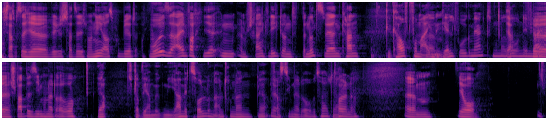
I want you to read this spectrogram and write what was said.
Ich habe sie hier wirklich tatsächlich noch nie ausprobiert, obwohl sie einfach hier im, im Schrank liegt und benutzt werden kann. gekauft vom eigenen Ähm, Geld, wohlgemerkt. Nur mal Ja, so nebenbei. für schlappe 700 Euro. Ja. Ich glaube, wir haben irgendwie, ja, mit Zoll und allem drum dann ja, Ja. fast 700 Euro bezahlt. Ja. Toll, ne? Ähm, jo. Ich,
